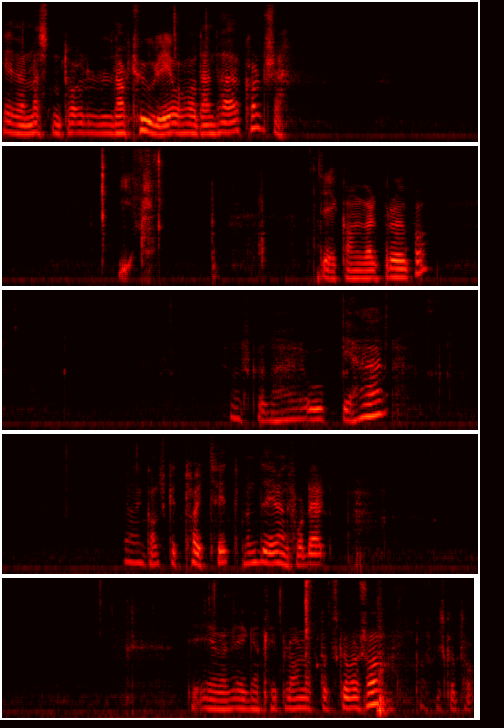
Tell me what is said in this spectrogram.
Er det mest naturlig å ha den her, kanskje? Ja. Det kan vi vel prøve på. Så skal den her oppi her. Det er en ganske tight fit, men det er en fordel. Det er vel egentlig planlagt at det skal være sånn. Kanskje vi skal ta,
